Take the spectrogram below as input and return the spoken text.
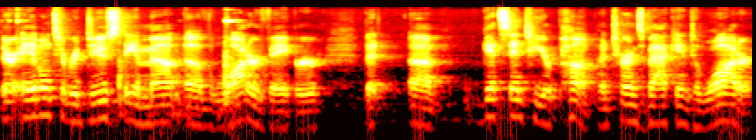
they're able to reduce the amount of water vapor that uh, gets into your pump and turns back into water.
